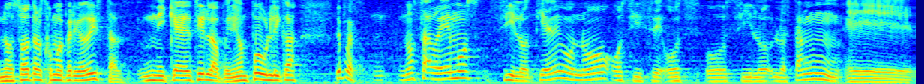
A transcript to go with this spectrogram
nosotros como periodistas, ni qué decir la opinión pública, pues no sabemos si lo tienen o no, o si, se, o, si lo, lo están eh,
